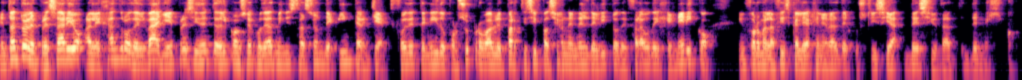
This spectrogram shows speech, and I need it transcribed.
En tanto, el empresario Alejandro del Valle, presidente del Consejo de Administración de Interjet, fue detenido por su probable participación en el delito de fraude genérico, informa la Fiscalía General de Justicia de Ciudad de México.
